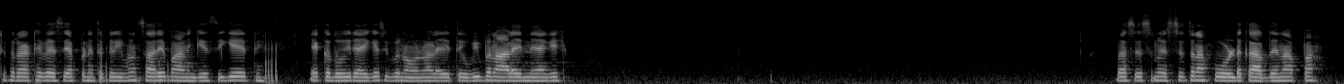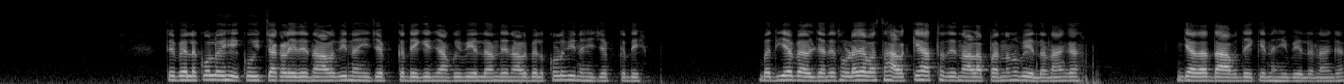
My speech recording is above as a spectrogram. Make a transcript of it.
ਤੇ ਪਰਾਠੇ ਵੈਸੇ ਆਪਣੇ ਤਕਰੀਬਨ ਸਾਰੇ ਬਣ ਗਏ ਸੀਗੇ ਤੇ ਇੱਕ ਦੋ ਹੀ ਰਹਿ ਗਏ ਸੀ ਬਣਾਉਣ ਵਾਲੇ, ਤੇ ਉਹ ਵੀ ਬਣਾ ਲੈਨੇ ਆਗੇ। ਬਸ ਇਸ ਨੂੰ ਇਸੇ ਤਰ੍ਹਾਂ ਫੋਲਡ ਕਰ ਦੇਣਾ ਆਪਾਂ। ਤੇ ਬਿਲਕੁਲ ਇਹ ਕੋਈ ਚਕਲੇ ਦੇ ਨਾਲ ਵੀ ਨਹੀਂ ਚਿਪਕਦੇਗੇ ਜਾਂ ਕੋਈ ਵੇਲਾਂ ਦੇ ਨਾਲ ਬਿਲਕੁਲ ਵੀ ਨਹੀਂ ਚਿਪਕਦੇ। ਵਧੀਆ ਬੈਲ ਜਾਂਦੇ ਥੋੜਾ ਜਿਹਾ ਬਸ ਹਲਕੇ ਹੱਥ ਦੇ ਨਾਲ ਆਪਾਂ ਇਹਨਾਂ ਨੂੰ ਵੇਲਣਾਗਾ। ਜ਼ਿਆਦਾ ਦਾਬ ਦੇ ਕੇ ਨਹੀਂ ਵੇਲਣਾ ਗਾ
